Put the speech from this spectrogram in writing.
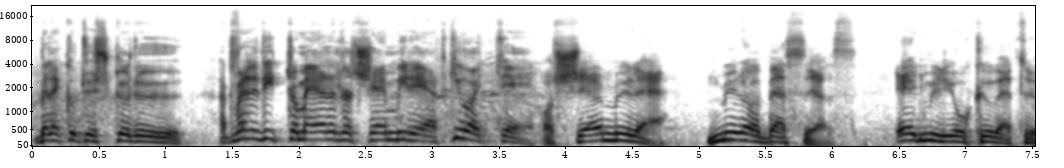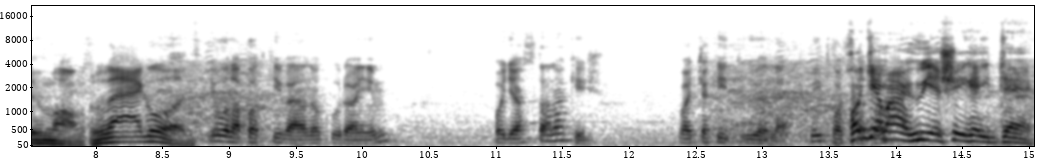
Belekötősködő! Hát veled itt a melled a semmire, hát ki vagy te? A semmire? Miről beszélsz? Egy millió követőm van, vágod? Jó napot kívánok, uraim! Fogyasztanak is? Vagy csak itt ülnek? Mit hozhatok? Hagyja már a hülyeségeidre!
